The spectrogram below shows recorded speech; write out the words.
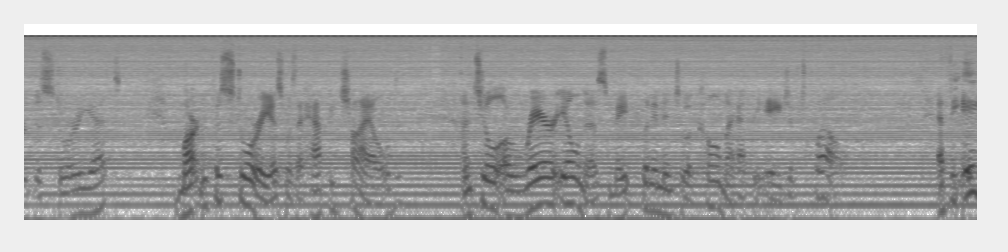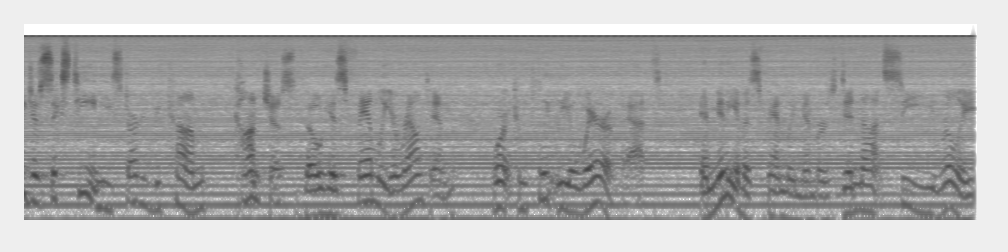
heard this story yet? Martin Pistorius was a happy child until a rare illness made put him into a coma at the age of 12. At the age of 16, he started to become conscious, though his family around him weren't completely aware of that, and many of his family members did not see really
